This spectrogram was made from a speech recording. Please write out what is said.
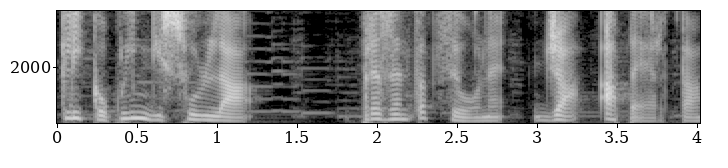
Clicco quindi sulla presentazione già aperta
